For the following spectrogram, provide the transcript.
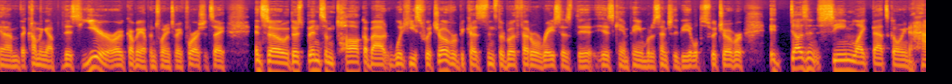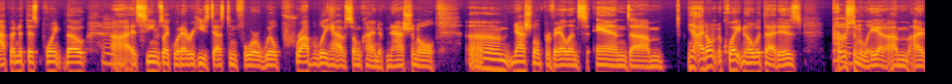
um, that coming up this year, or coming up in 2024, I should say. And so there's been some talk about would he switch over because since they're both federal races, the, his campaign would essentially be able to switch over. It doesn't seem like that's going to happen at this point, though. Mm. Uh, it seems like whatever he's destined for will probably have some kind of national um, national prevalence, and um, yeah, I don't quite know what that is mm. personally I'm, I,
